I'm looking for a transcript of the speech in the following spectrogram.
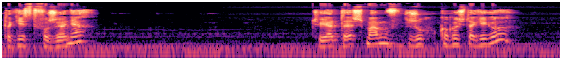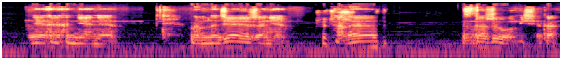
takie stworzenia? Czy ja też mam w brzuchu kogoś takiego? Nie, nie, nie. Mam nadzieję, że nie. Przecież Ale zdarzyło mi się, tak.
